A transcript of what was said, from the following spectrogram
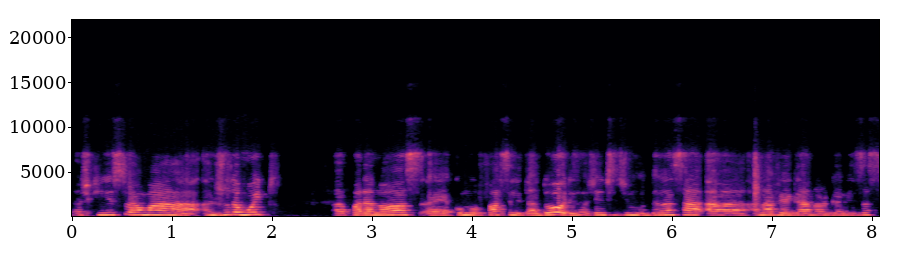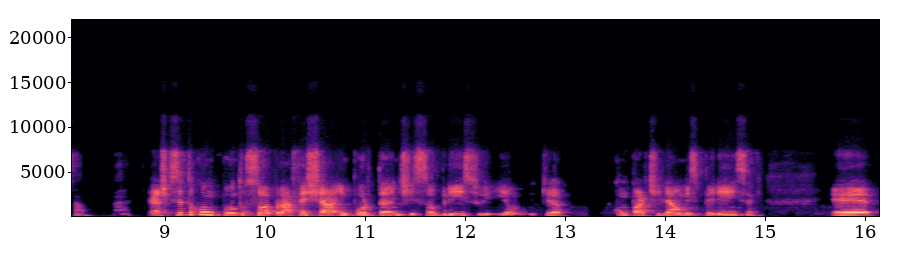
Acho que isso é uma ajuda muito uh, para nós, é, como facilitadores, agentes de mudança, a, a navegar na organização. Acho que você tocou um ponto só para fechar importante sobre isso e eu queria compartilhar uma experiência. É,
